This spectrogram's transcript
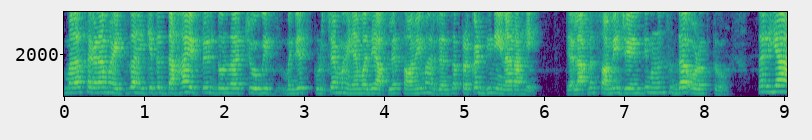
मला सगळ्यांना माहितीच आहे की आता दहा एप्रिल दोन हजार चोवीस म्हणजेच पुढच्या महिन्यामध्ये आपल्या स्वामी महाराजांचा प्रकट दिन येणार आहे ज्याला आपण स्वामी जयंती म्हणून सुद्धा ओळखतो. तर या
